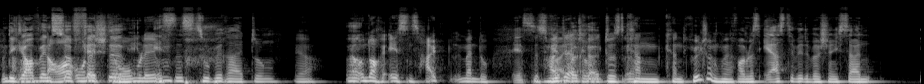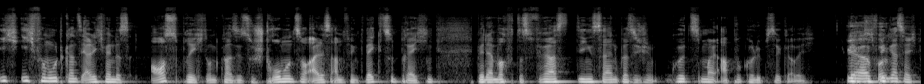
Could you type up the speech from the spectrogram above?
Und ich glaube, wenn Dauer so ohne fette. Essenszubereitung. Ja. Und auch Essenshalt, ich meine, du, das wird ja, du, du hast ja. keinen keinen Kühlschrank mehr. Vor allem das erste wird wahrscheinlich sein, ich, ich vermute ganz ehrlich, wenn das ausbricht und quasi so Strom und so alles anfängt wegzubrechen, wird einfach das First Ding sein, quasi schon kurz mal Apokalypse, glaube ich. Ja, ich bin ganz ehrlich.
